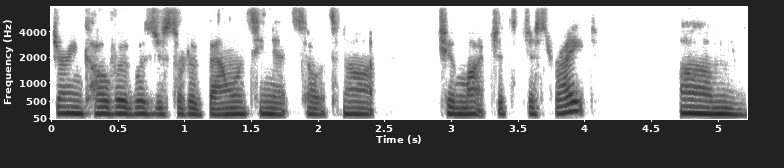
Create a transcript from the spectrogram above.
during COVID was just sort of balancing it so it's not too much, it's just right. Um,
